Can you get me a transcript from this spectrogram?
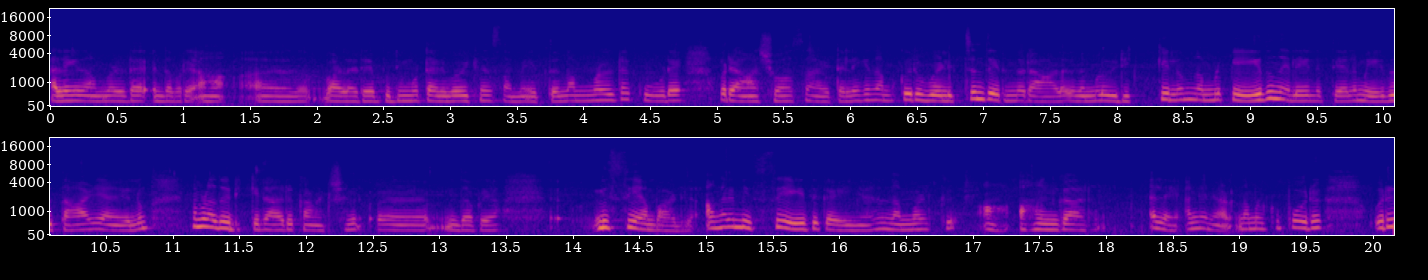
അല്ലെങ്കിൽ നമ്മളുടെ എന്താ പറയുക വളരെ ബുദ്ധിമുട്ട് അനുഭവിക്കുന്ന സമയത്ത് നമ്മളുടെ കൂടെ ഒരു ആശ്വാസമായിട്ട് അല്ലെങ്കിൽ നമുക്കൊരു വെളിച്ചം തരുന്ന ഒരാൾ നമ്മൾ ഒരിക്കലും നമ്മളിപ്പോൾ ഏത് നിലയിലെത്തിയാലും ഏത് താഴെ ആയാലും നമ്മളത് ഒരിക്കലും ആ ഒരു കണക്ഷൻ എന്താ പറയുക മിസ് ചെയ്യാൻ പാടില്ല. അങ്ങനെ മിസ് ചെയ്ത് കഴിഞ്ഞാൽ നമ്മൾക്ക് ആ അഹങ്കാരം അല്ലേ? അങ്ങനെയാണ്. നമ്മൾക്കിപ്പോൾ ഒരു ഒരു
